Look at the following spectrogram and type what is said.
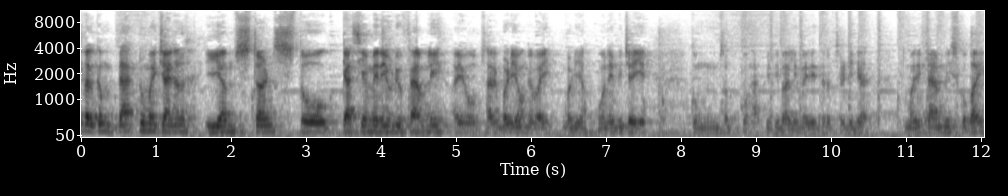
guys welcome back to my channel E M stunts तो कैसी है मेरी यूट्यूब फैमिली आई होप सारे बढ़िया होंगे भाई। बढ़िया होने भी चाहिए। तुम सबको हैप्पी दिवाली मेरी तरफ़ से, ठीक है? तुम्हारी फैमिलीज़ को भाई।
